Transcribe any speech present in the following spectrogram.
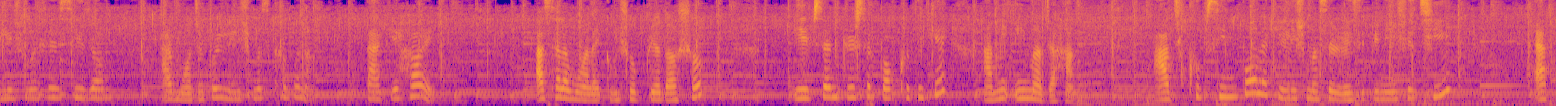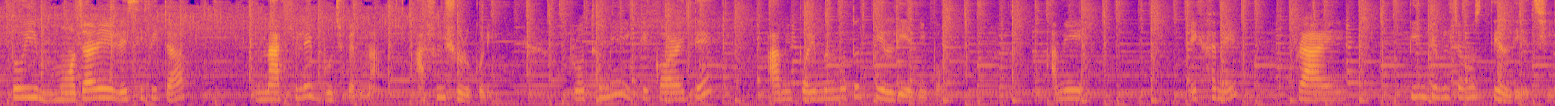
ইলিশ মাছের সিজন আর মজা করে ইলিশ মাছ খাব না, তা কি হয়? আসসালামু আলাইকুম, সুপ্রিয় দর্শক। ইটস অ্যান্ড ট্রিটসের পক্ষ থেকে আমি ইমা জাহান। আজ খুব সিম্পল এক ইলিশ মাছের রেসিপি নিয়ে এসেছি। এতই মজার এই রেসিপিটা না খেলে বুঝবেন না। আসুন শুরু করি। প্রথমে একটি কড়াইতে আমি পরিমাণ মতো তেল দিয়ে নিব। আমি এখানে প্রায় তিন টেবিল চামচ তেল দিয়েছি।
